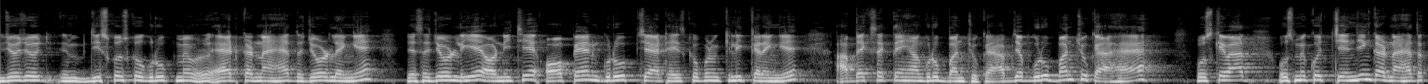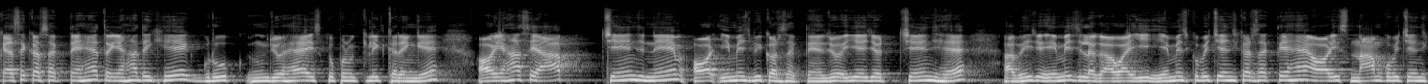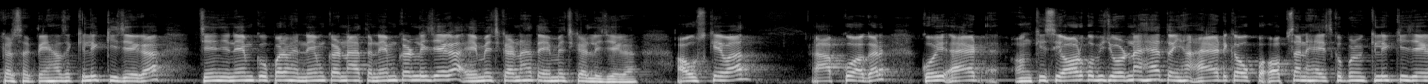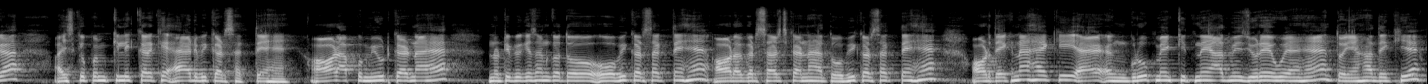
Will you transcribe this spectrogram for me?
जो जो, जिसको, उसको ग्रुप में ऐड करना है तो जोड़ लेंगे। जैसे जोड़ लिए और नीचे ओपन ग्रुप चैट है, इसके ऊपर में क्लिक करेंगे। आप देख सकते हैं यहाँ ग्रुप बन चुका है। अब जब ग्रुप बन चुका है, उसके बाद उसमें कुछ चेंजिंग करना है तो कैसे कर सकते हैं? तो यहाँ देखिए ग्रुप जो है, इसके ऊपर में क्लिक करेंगे और यहाँ से आप चेंज नेम और इमेज भी कर सकते हैं। जो ये जो चेंज है, अभी जो इमेज लगा हुआ है, ये इमेज को भी चेंज कर सकते हैं और इस नाम को भी चेंज कर सकते हैं। यहाँ से क्लिक कीजिएगा। चेंज नेम के ऊपर में नेम करना है तो नेम कर लीजिएगा इमेज करना है तो इमेज कर लीजिएगा। और उसके बाद आपको अगर कोई ऐड किसी और को भी जोड़ना है तो यहाँ ऐड का ऑप्शन है। इसके ऊपर में क्लिक कीजिएगा और इसके ऊपर में क्लिक करके ऐड भी कर सकते हैं। और आपको म्यूट करना है नोटिफिकेशन को तो वो भी कर सकते हैं। और अगर सर्च करना है तो भी कर सकते हैं। और देखना है कि ग्रुप में कितने आदमी जुड़े हुए हैं। तो यहाँ देखिए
